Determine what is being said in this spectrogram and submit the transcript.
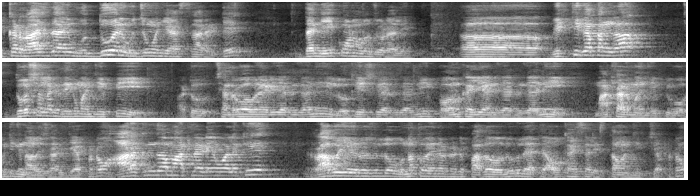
ఇక్కడ రాజధాని వద్దు అని ఉద్యమం చేస్తున్నారంటే దాన్ని ఏ కోణంలో చూడాలి? వ్యక్తిగతంగా దోషంలకు దిగమని చెప్పి అటు చంద్రబాబు నాయుడు గారిని కానీ లోకేష్ గారిని కానీ పవన్ కళ్యాణ్ గారిని కానీ మాట్లాడమని చెప్పి ఒకటికి నాలుగు సార్లు చెప్పడం ఆ రకంగా మాట్లాడే వాళ్ళకి రాబోయే రోజుల్లో ఉన్నతమైనటువంటి పదవులు లేకపోతే అవకాశాలు ఇస్తామని చెప్పి చెప్పడం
